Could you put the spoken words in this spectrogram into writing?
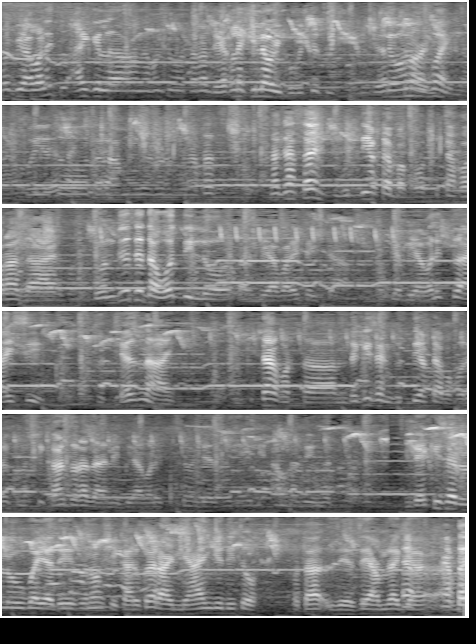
ওই বিয়া বাড়ি তো আই গেলাম এখন তো তারা দেখলে কিলা হইব বুঝছে তুই তো কোনো আই- উপায় ওই তো তারা লাগাছেন বুদ্ধি একটা বাপর কিতা করা যায়। বন্ধুতে দাওয়াত দিল তার বিয়া বাড়িতে ইচ্ছা বিয়া তো আইসি নাই। কিতা করতাম দেখিছেন বুদ্ধি একটা বাপরে কোনো শিকার ধরা যায়নি বিয়া নেই, দেখি স্যার নৌবাইয়া দেখি কোনো শিকার করে যদি তো কথা যে যে আমরা একটা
